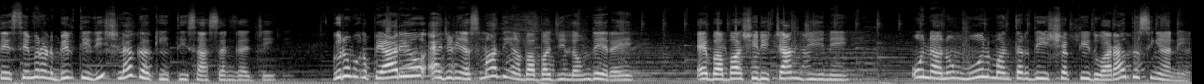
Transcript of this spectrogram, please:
ਤੇ ਸਿਮਰਨ ਬਿਰਤੀ ਦੀ ਸ਼ਲਾਘਾ ਕੀਤੀ ਸਾਧ ਸੰਗਤ ਜੀ। ਗੁਰਮੁਖ ਪਿਆਰਿਓ, ਇਹ ਜਿਹੜੀਆਂ ਸਮਾਧੀਆਂ ਬਾਬਾ ਜੀ ਲਾਉਂਦੇ ਰਹੇ, ਇਹ ਬਾਬਾ ਸ਼੍ਰੀ ਚੰਦ ਜੀ ਨੇ ਉਹਨਾਂ ਨੂੰ ਮੂਲ ਮੰਤਰ ਦੀ ਸ਼ਕਤੀ ਦੁਆਰਾ ਦਸੀਆਂ ਨੇ।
